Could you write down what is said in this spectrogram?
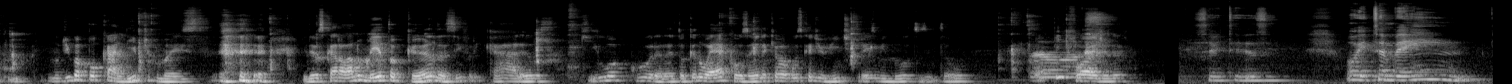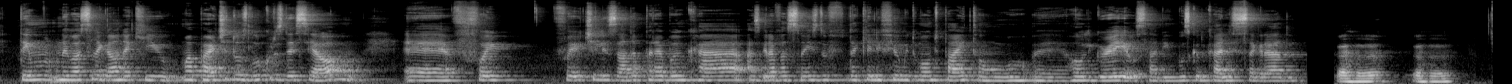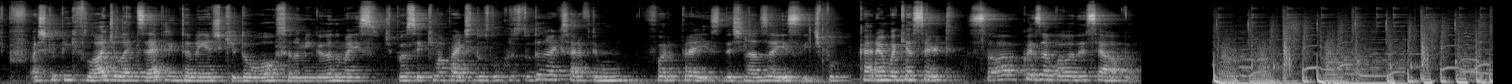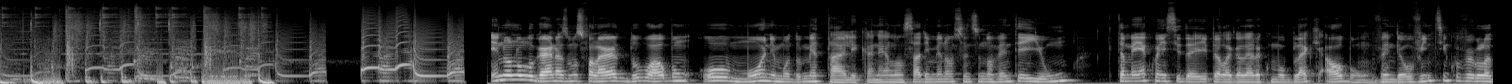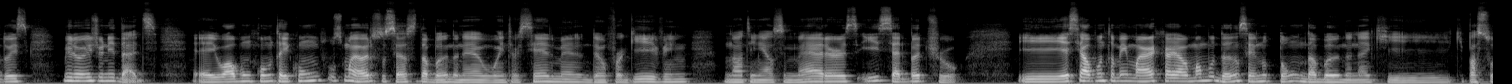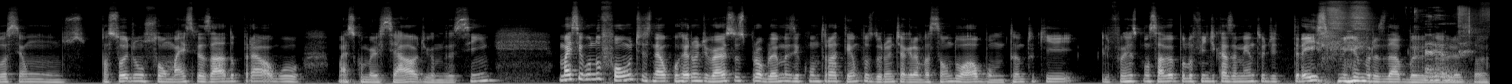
não digo apocalíptico, mas. e daí os caras lá no meio tocando, assim, falei, caramba, que loucura, né? Tocando Echoes ainda, que é uma música de 23 minutos, então. É Pink Floyd, né? Certeza. Oi, também tem um negócio legal, né? Que uma parte dos lucros desse álbum é, foi, foi utilizada para bancar as gravações do, daquele filme do Monty Python, o é, Holy Grail, sabe? Em busca do cálice sagrado. Aham, uhum, aham. Uhum acho que o Pink Floyd, o Led Zeppelin também acho que doou, se eu não me engano, mas tipo, eu sei que uma parte dos lucros do The Dark Side of the Moon foram para isso, destinados a isso. E tipo, caramba, que acerto. Só coisa boa desse álbum. Em nono lugar, nós vamos falar do álbum homônimo do Metallica, né? lançado em 1991 também é conhecida aí pela galera como Black Album, vendeu 25,2 milhões de unidades. É, e o álbum conta aí com os maiores sucessos da banda, né? O Enter Sandman, The Unforgiving, Nothing Else Matters e Sad But True. E esse álbum também marca uma mudança no tom da banda, né? Que, que passou a ser um. passou de um som mais pesado para algo mais comercial, digamos assim. Mas segundo fontes, né, ocorreram diversos problemas e contratempos durante a gravação do álbum, tanto que ele foi responsável pelo fim de casamento de três membros da banda, Caramba. olha só.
